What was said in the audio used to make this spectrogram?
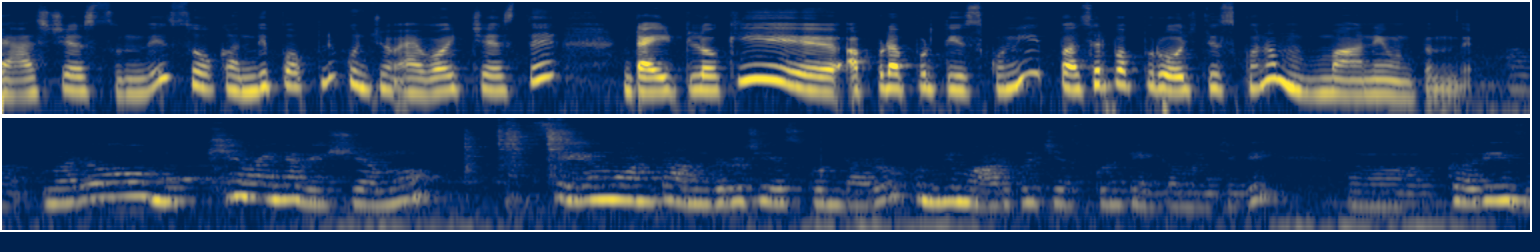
గ్యాస్ చేస్తుంది. సో కందిపప్పుని కొంచెం అవాయిడ్ చేస్తే డైట్లోకి అప్పుడప్పుడు తీసుకుని పెసరపప్పు రోజు తీసుకుని బాగానే ఉంటుంది. మరో ముఖ్యమైన విషయము సేమ్ వంట అందరూ చేసుకుంటారు. కొన్ని మార్పులు చేసుకుంటే ఇంకా మంచిది. కర్రీస్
